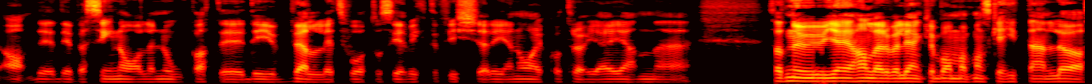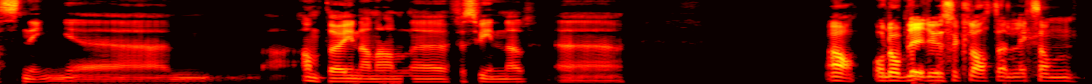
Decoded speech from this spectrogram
ja, det, det är väl nog på att det, det är ju väldigt svårt att se Victor Fischer i en AIK-tröja igen. Eh. Så att nu handlar det väl egentligen bara om att man ska hitta en lösning, eh, antar jag, innan han eh, försvinner. Eh. Ja, och då blir det ju såklart en liksom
